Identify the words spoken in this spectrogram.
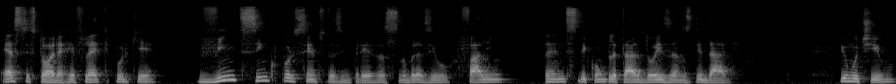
Essa história reflete porque 25% das empresas no Brasil falem antes de completar dois anos de idade. E o motivo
